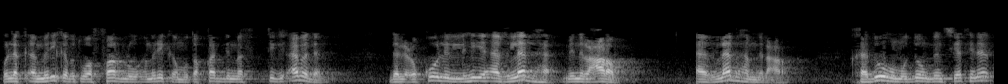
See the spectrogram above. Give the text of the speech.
يقول لك أمريكا بتوفر له أمريكا متقدمة تيجي أبدا. ده العقول اللي هي أغلبها من العرب أغلبها من العرب. خدوهم ودوهم جنسيات هناك.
